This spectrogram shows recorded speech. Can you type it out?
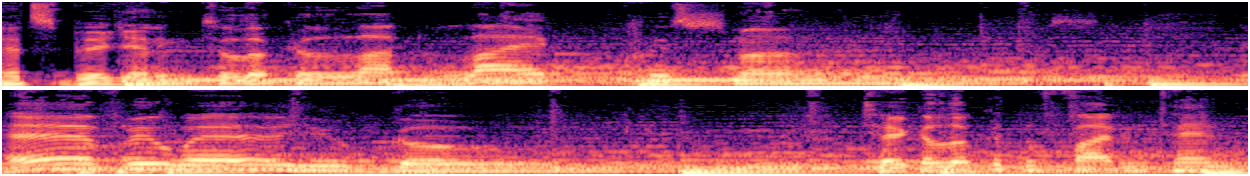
It's beginning to look a lot like Christmas everywhere you go. Take a look at the five and ten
